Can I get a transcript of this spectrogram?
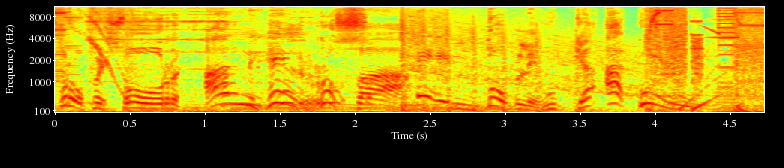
Profesor Ángel Rosa en WKAQ.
